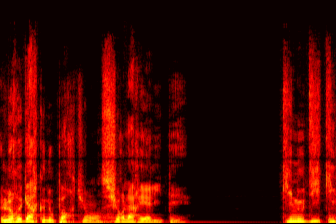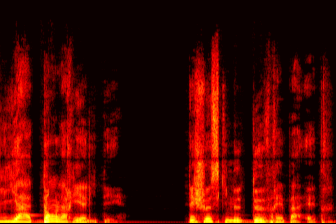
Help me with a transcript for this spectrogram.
le regard que nous portions sur la réalité qui nous dit qu'il y a dans la réalité des choses qui ne devraient pas être?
